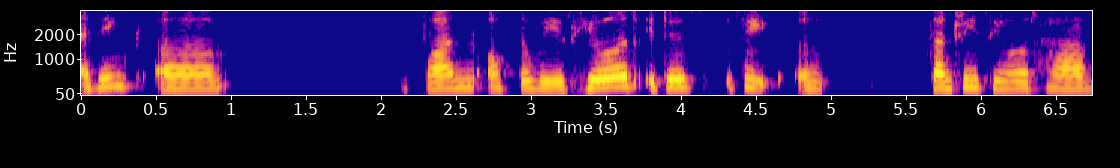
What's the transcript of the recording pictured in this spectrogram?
i think um, one of the ways here it is see uh, countries here have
